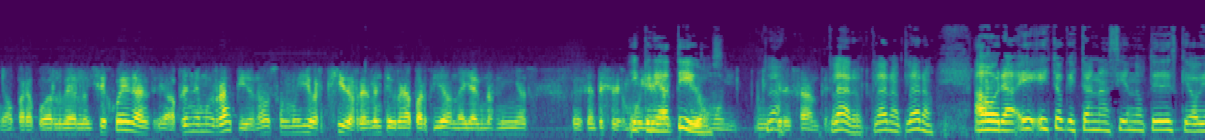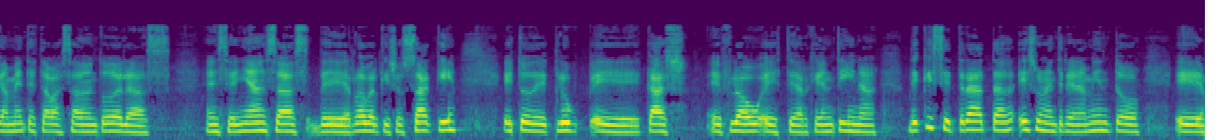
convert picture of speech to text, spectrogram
¿no? Para poder verlo. Y se juegan, se aprenden muy rápido, ¿no? Son muy divertidos. Realmente ver una partida donde hay algunos niños presentes es muy y creativos. muy, muy Claro, interesante. ¿no? Claro, claro, claro. Ahora, e- esto que están haciendo ustedes, que obviamente está basado en todas las enseñanzas de Robert Kiyosaki, esto de Club eh, Cash eh, Flow este, Argentina, ¿de qué se trata? ¿Es un entrenamiento eh,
